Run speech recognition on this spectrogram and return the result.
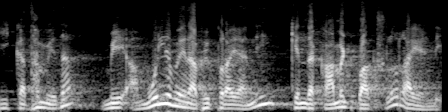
ఈ కథ మీద మీ అమూల్యమైన అభిప్రాయాన్ని కింద కామెంట్ బాక్స్లో రాయండి.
